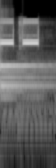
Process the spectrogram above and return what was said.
Bye.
